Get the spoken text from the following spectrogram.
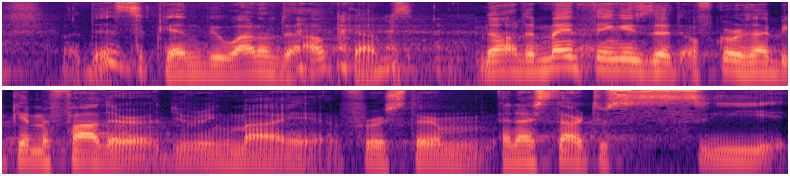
this can be one of the outcomes. no, the main thing is that, of course, I became a father during my first term, and I start to see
